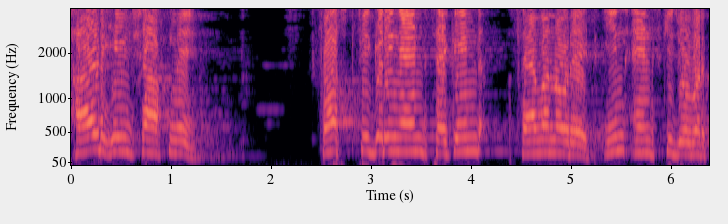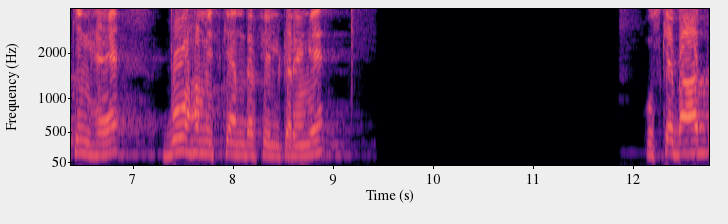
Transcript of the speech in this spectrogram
थर्ड हील शाफ्ट में first figuring end second seven और एट, इन एंड्स की जो वर्किंग है, वो हम इसके अंदर फिल करेंगे। उसके बाद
